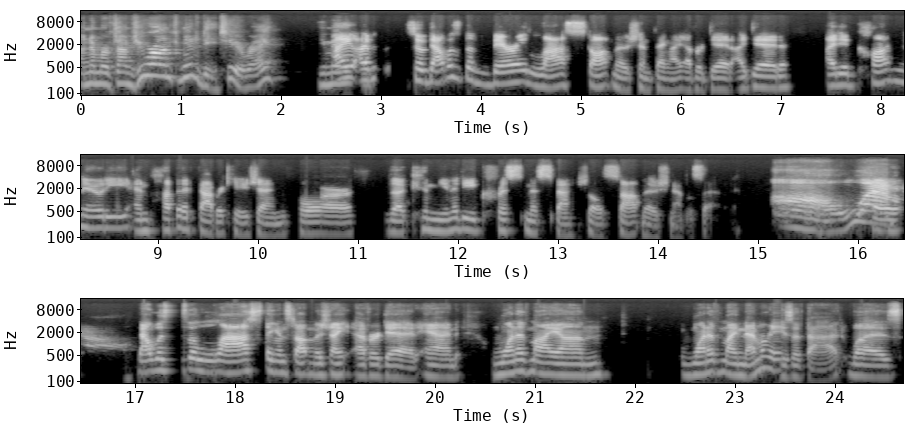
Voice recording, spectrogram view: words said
a number of times. You were on community too right? You I, I so that was the very last stop motion thing I ever did. I did I did continuity and puppet fabrication for the community Christmas special stop motion episode. oh wow So that was the last thing in stop motion I ever did. And one of my um one of my memories of that was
